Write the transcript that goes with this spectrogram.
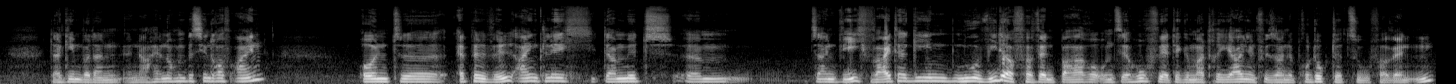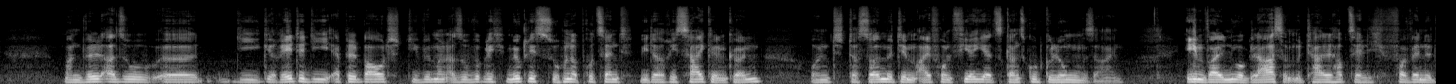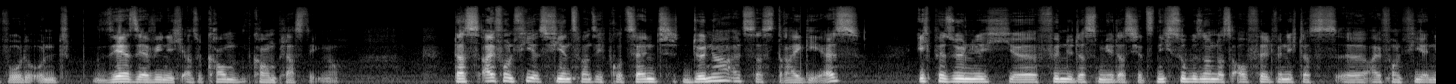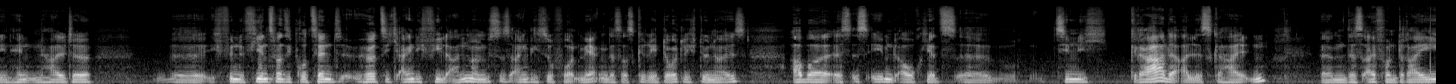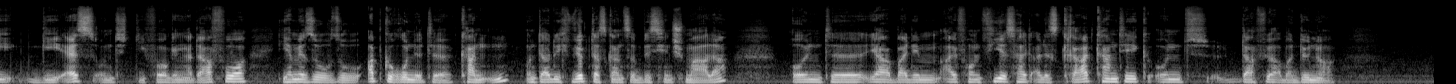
Da gehen wir dann nachher noch ein bisschen drauf ein. Und äh, Apple will eigentlich damit ähm, seinen Weg weitergehen, nur wiederverwendbare und sehr hochwertige Materialien für seine Produkte zu verwenden. Man will also äh, die Geräte, die Apple baut, die will man also wirklich möglichst zu 100% wieder recyceln können. Und das soll mit dem iPhone 4 jetzt ganz gut gelungen sein. Eben weil nur Glas und Metall hauptsächlich verwendet wurde und sehr, sehr wenig, also kaum, kaum Plastik noch. Das iPhone 4 ist 24% dünner als das 3GS, ich persönlich äh, finde, dass mir das jetzt nicht so besonders auffällt, wenn ich das äh, iPhone 4 in den Händen halte. Äh, ich finde 24 Prozent hört sich eigentlich viel an. Man müsste es eigentlich sofort merken, dass das Gerät deutlich dünner ist. Aber es ist eben auch jetzt äh, ziemlich gerade alles gehalten. Ähm, das iPhone 3 GS und die Vorgänger davor, die haben ja so, so abgerundete Kanten und dadurch wirkt das Ganze ein bisschen schmaler. Und äh, ja, bei dem iPhone 4 ist halt alles gradkantig und dafür aber dünner.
